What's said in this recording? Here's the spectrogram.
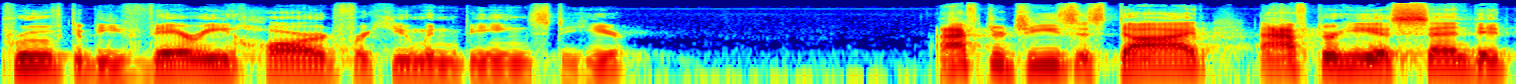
proved to be very hard for human beings to hear. After Jesus died, after he ascended,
